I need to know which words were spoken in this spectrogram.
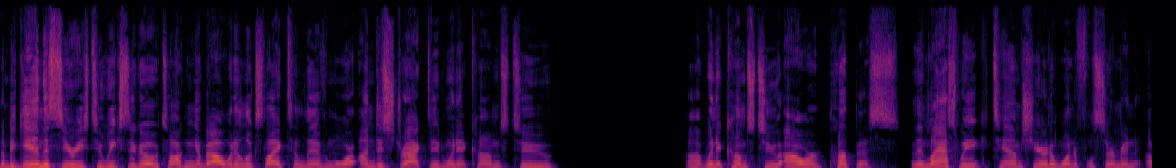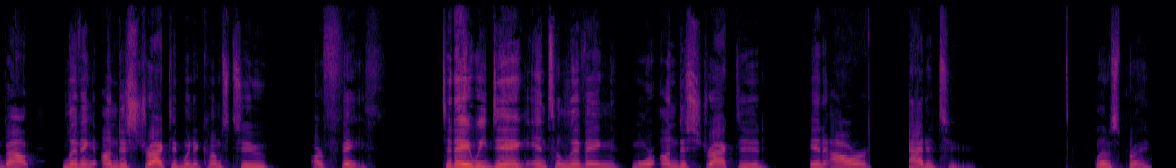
I began the series two weeks ago talking about what it looks like to live more undistracted when it comes to uh, when it comes to our purpose. And then last week, Tim shared a wonderful sermon about living undistracted when it comes to our faith. Today, we dig into living more undistracted in our attitude. Let us pray.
